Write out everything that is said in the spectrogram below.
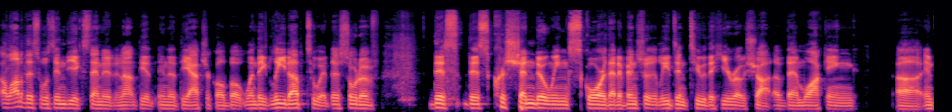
a lot of this was in the extended and not the in the theatrical. But when they lead up to it, there's sort of this this crescendoing score that eventually leads into the hero shot of them walking uh in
